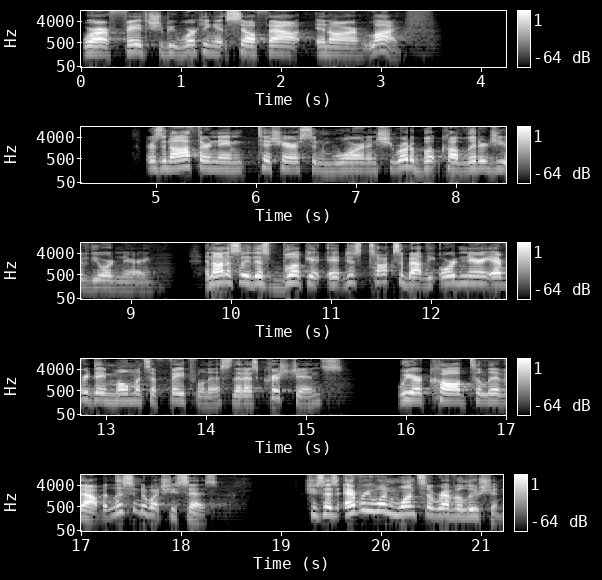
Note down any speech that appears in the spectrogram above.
where our faith should be working itself out in our life. There's an author named Tish Harrison Warren, and she wrote a book called Liturgy of the Ordinary. And honestly, this book, it, it just talks about the ordinary, everyday moments of faithfulness that as Christians, we are called to live out. But listen to what she says. She says, Everyone wants a revolution.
